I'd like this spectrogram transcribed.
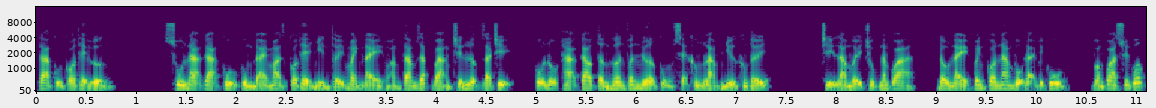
ta cũng có thể hướng. Xú nạ gạ cụ cùng đại mạc có thể nhìn thấy mảnh này hoàng tam giác vàng chiến lược giá trị cỗ nộ hạ cao tầng hơn phân nửa cũng sẽ không làm như không thấy. Chỉ là mấy chục năm qua, đầu này quanh con nam bộ đại vị khu vòng qua xuyên quốc,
